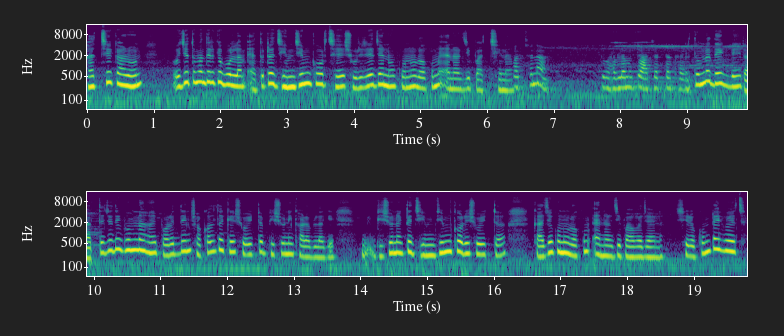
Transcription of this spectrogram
খাচ্ছি কারণ ওই যে তোমাদেরকে বললাম, এতটা ঝিমঝিম করছে, শরীরে যেন কোনো রকম এনার্জি পাচ্ছি না। পাচ্ছে না? তো ভাবলাম একটু আচারটা খাই। তোমরা দেখবে রাতে যদি ঘুম না হয়, পরের দিন সকাল থেকে শরীরটা ভীষণই খারাপ লাগে। ভীষণ একটা ঝিমঝিম করে শরীরটা, কাজে কোনো রকম এনার্জি পাওয়া যায় না। সেরকমটাই হয়েছে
